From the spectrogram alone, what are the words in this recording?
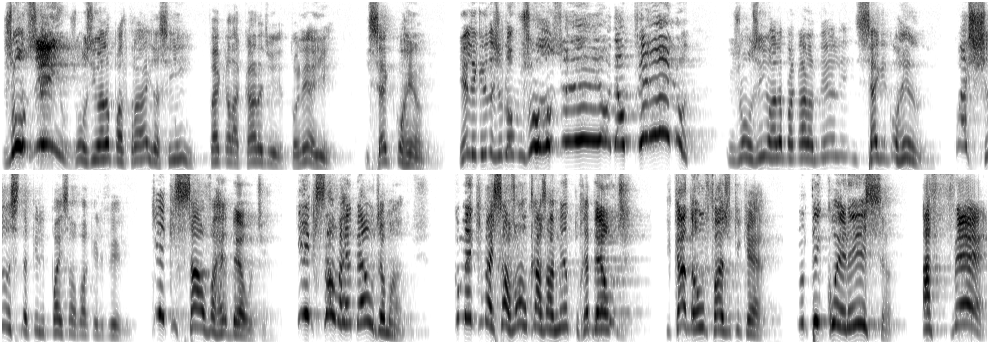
Joãozinho! Joãozinho olha para trás, assim, faz aquela cara de tô nem aí, e segue correndo. E ele grita de novo: Joãozinho, meu filho! E o Joãozinho olha para a cara dele e segue correndo. Qual a chance daquele pai salvar aquele filho? Quem é que salva rebelde? Quem é que salva rebelde, amados? Como é que vai salvar um casamento rebelde? E cada um faz o que quer. Não tem coerência. A fé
